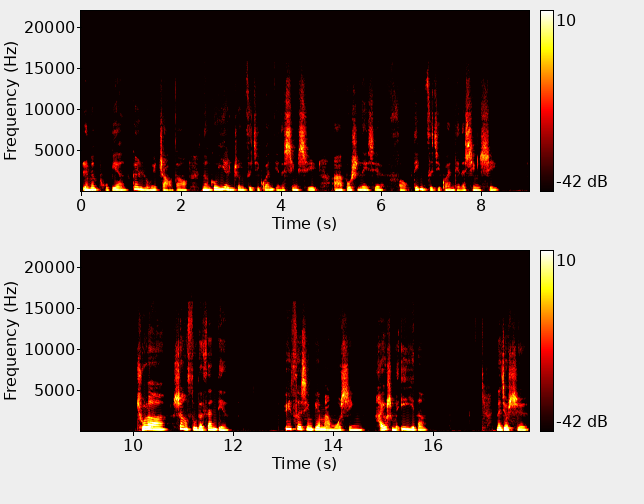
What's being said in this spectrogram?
人们普遍更容易找到能够验证自己观点的信息，而不是那些否定自己观点的信息。除了上述的三点，预测性编码模型还有什么意义呢？那就是，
